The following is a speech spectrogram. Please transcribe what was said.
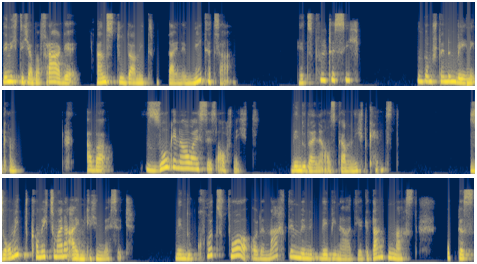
Wenn ich dich aber frage, kannst du damit deine Miete zahlen? Jetzt fühlt es sich unter Umständen wenig an. Aber so genau weißt du es auch nicht. wenn du deine Ausgaben nicht kennst. Somit komme ich zu meiner eigentlichen Message. Wenn du kurz vor oder nach dem Webinar dir Gedanken machst, ob das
